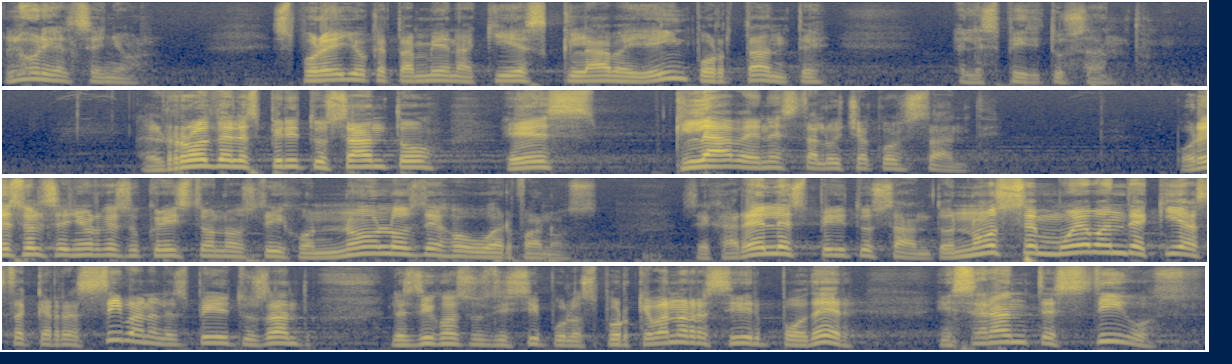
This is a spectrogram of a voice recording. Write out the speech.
Gloria al Señor. Es por ello que también aquí es clave e importante el Espíritu Santo. El rol del Espíritu Santo es clave en esta lucha constante. Por eso el Señor Jesucristo nos dijo, no los dejo huérfanos, dejaré el Espíritu Santo. No se muevan de aquí hasta que reciban el Espíritu Santo, les dijo a sus discípulos, porque van a recibir poder y serán testigos.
